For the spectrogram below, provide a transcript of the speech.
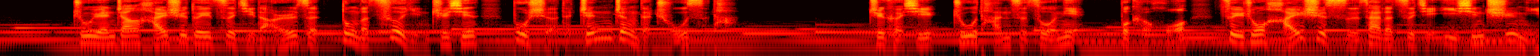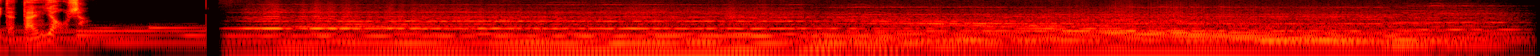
朱元璋还是对自己的儿子动了恻隐之心，不舍得真正的处死他。只可惜朱檀子作孽不可活，最终还是死在了自己一心痴迷的丹药上。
